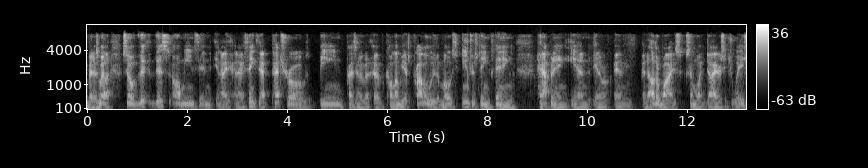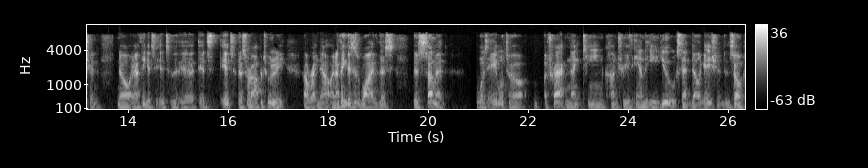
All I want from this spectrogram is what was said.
Venezuela. So th- this all means, and, I and I think that Petro being president of, of Colombia is probably the most interesting thing happening in in, a, in an otherwise somewhat dire situation. No, and I think it's it's it's it's the sort of opportunity uh, right now, and I think this is why this this summit was able to attract 19 countries and the EU sent delegations. And so,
